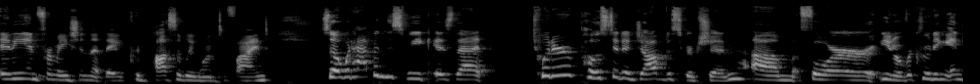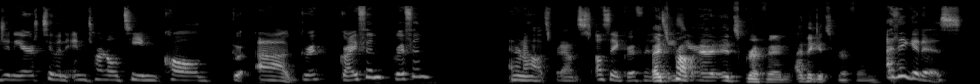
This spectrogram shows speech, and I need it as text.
any information that they could possibly want to find. So what happened this week is that Twitter posted a job description um, for you know recruiting engineers to an internal team called uh, Griffin. Griffin. I don't know how it's pronounced. I'll say Griffin. It's probably uh, it's Griffin. I think it's Griffin. I think it is.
